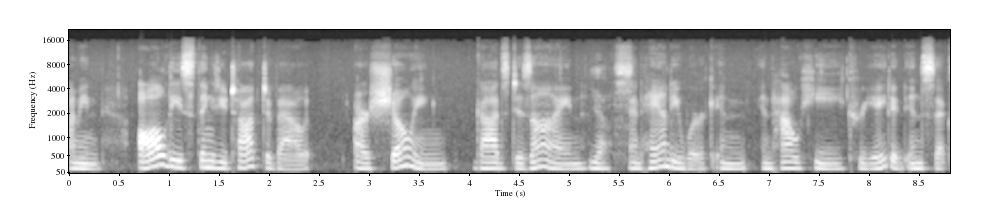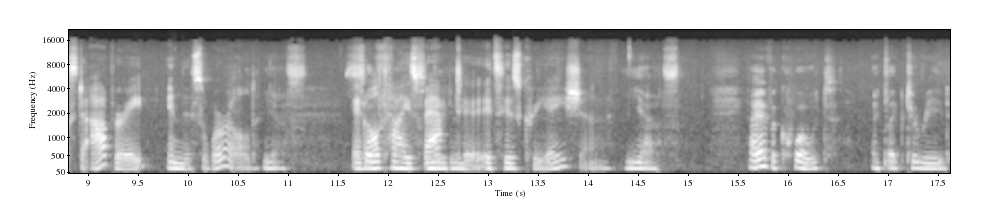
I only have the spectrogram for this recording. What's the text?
I mean, all these things you talked about are showing God's design Yes. and handiwork in, in how He created insects to operate in this world. Yes. It So all ties back to it's His creation. Yes. I have a quote I'd like to read.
